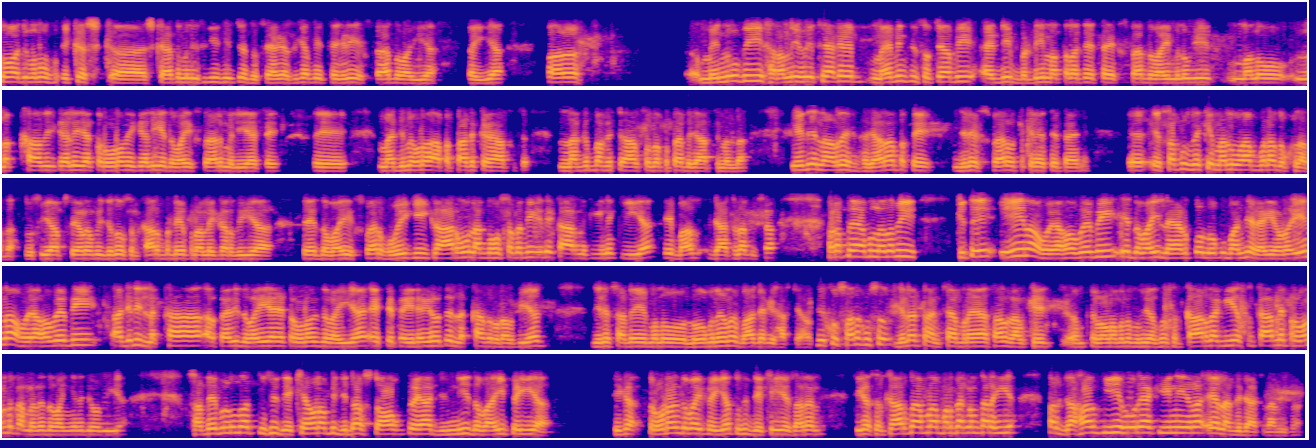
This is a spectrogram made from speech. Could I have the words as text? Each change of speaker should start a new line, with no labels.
ਦੇਖੋ, ਅੱਜ ਮੈਨੂੰ ਇੱਕ ਸ਼ਿਕਾਇਤ ਮਿਲੀ ਸੀ ਜਿਸ 'ਚ ਦੱਸਿਆ ਗਿਆ ਸੀਗਾ ਵੀ ਇੱਥੇ ਜਿਹੜੀ ਐਕਸਪਾਇਰ ਦਵਾਈ ਆ, ਪਈ ਆ। ਪਰ ਮੈਨੂੰ ਵੀ ਹੈਰਾਨੀ ਹੋਈ ਇੱਥੇ ਆ ਕੇ, ਮੈਂ ਵੀ ਨਹੀਂ ਸੋਚਿਆ ਵੀ ਐਡੀ ਵੱਡੀ ਮਾਤਰਾ 'ਚ ਇੱਥੇ ਐਕਸਪਾਇਰ ਦਵਾਈ ਮਿਲੂਗੀ। ਮੰਨ ਲਓ, ਲੱਖਾਂ ਦੀ ਕਹਿ ਲਈ ਜਾਂ ਕਰੋੜਾਂ ਦੀ ਕਹਿ ਲਈ ਇਹ ਦਵਾਈ ਐਕਸਪਾਇਰ ਮਿਲੀ ਹੈ ਇੱਥੇ। ਤੇ ਮੈਂ ਜਿਵੇਂ ਹੁਣ ਆ ਪੱਤਾ ਚੱਕਿਆ ਹੱਥ 'ਚ, ਲਗਭਗ 400 ਦਾ ਪੱਤਾ ਬਾਜ਼ਾਰ 'ਚ ਮਿਲਦਾ। ਇਹਦੇ ਨਾਲ ਦੇ ਹਜ਼ਾਰਾਂ ਪੱਤੇ ਜਿਹੜੇ ਐਕਸਪਾਇਰ ਹੋ ਚੁੱਕੇ ਨੇ ਇੱਥੇ ਪਏ ਨੇ। ਇਹ ਇਹ ਸਭ ਕੁਝ ਦੇਖ ਕੇ ਮੈਨੂੰ ਆਪ ਬੜਾ ਦੁੱਖ ਲੱਗਦਾ। ਤੁਸੀਂ ਆਪ ਸਿਆਣੋ ਵੀ ਜਦੋਂ ਸਰਕਾਰ ਵੱਡੇ ਉਪਰਾਲੇ ਕਰਦੀ ਆ ਤੇ ਦਵਾਈ ਐਕਸਪਾਇਰ ਹੋਈ ਕੀ ਕਾਰਨ, ਉਹ ਲੱਗ ਹੋ ਸਕਦਾ ਵੀ ਇਹਦੇ ਕਾਰਨ ਕੀ ਨੇ, ਕੀ ਆ, ਇਹ ਬਾਅਦ ਜਾਂਚ ਦਾ ਪਿੱਛਾ। ਪਰ ਆਪਣੇ ਆਪ ਨੂੰ ਲੱਗਦਾ ਵੀ ਕਿਤੇ ਇਹ ਨਾ ਹੋਇਆ ਹੋਵੇ ਵੀ ਇਹ ਦਵਾਈ ਲੈਣ ਤੋਂ ਲੋਕ ਵਾਂਝੇ ਰਹਿ ਗਏ ਹੋਣ। ਇਹ ਨਾ ਹੋਇਆ ਹੋਵੇ ਵੀ ਆ ਜਿਹੜੀ ਲੱਖਾਂ ਰੁਪਏ ਦੀ ਦਵਾਈ ਆ ਜਾਂ ਕਰੋੜਾਂ ਦੀ ਦਵਾਈ ਆ, ਇੱਥੇ ਪਈ ਰਹਿ ਗਈ ਹੋਵੇ ਤੇ ਲੱਖਾਂ ਕਰੋੜਾਂ ਰੁਪਈਆ ਜਿਹੜੇ ਸਾਡੇ ਮਤਲਬ ਲੋਕ ਨੇ ਉਹਨਾਂ ਬਾਅਦ ਜਾ ਕੇ ਖਰਚਾ ਦੇਖੋ, ਸਾਰਾ ਕੁਝ ਜਿਹੜਾ ਢਾਂਚਾ ਬਣਾਇਆ ਸਾਰਾ ਰਲ ਕੇ ਚਲਾਉਣਾ ਮਤਲਬ ਤੁਸੀਂ ਆਖੋ, ਸਰਕਾਰ ਦਾ ਕੀ ਹੈ ਸਰਕਾਰ ਨੇ ਪ੍ਰਬੰਧ ਕਰਨੇ ਨੇ ਦਵਾਈਆਂ ਦੇ ਜੋ ਵੀ ਆ। ਸਾਡੇ ਵੱਲੋਂ ਤਾਂ ਤੁਸੀਂ ਦੇਖਿਆ ਹੋਣਾ ਵੀ ਜਿੱਦਾਂ ਸਟਾਕ ਪਿਆ, ਜਿੰਨੀ ਦਵਾਈ ਪਈ ਆ ਠੀਕ ਆ ਕਰੋੜਾਂ ਦੀ ਦਵਾਈ ਪਈ ਆ ਤੁਸੀਂ ਦੇਖੀ ਹੈ ਸਾਰਿਆਂ ਨੇ ਠੀਕ ਆ ਸਰਕਾਰ ਤਾਂ ਆਪਣਾ ਬਣਦਾ ਕੰਮ ਕਰ ਰਹੀ ਆ ਪਰ ਗਾਹਾਂ ਕੀ ਹੋ ਰਿਹਾ ਕੀ ਨਹੀਂ ਹੋ ਰਿਹਾ ਇਹ ਅਲੱਗ ਜਾਚਣਾ ਵੀ ਸਾ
